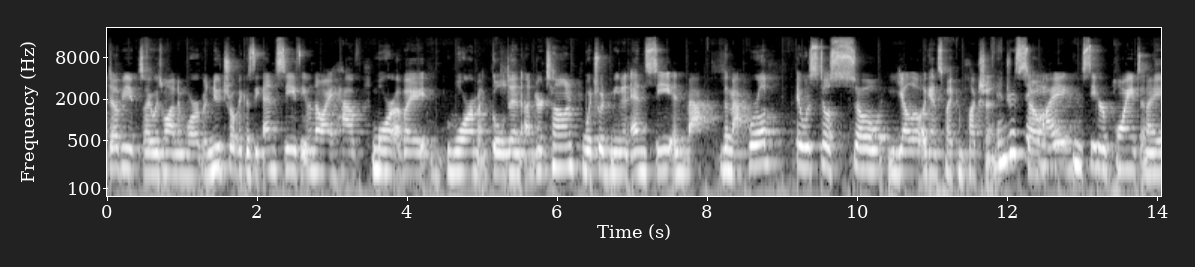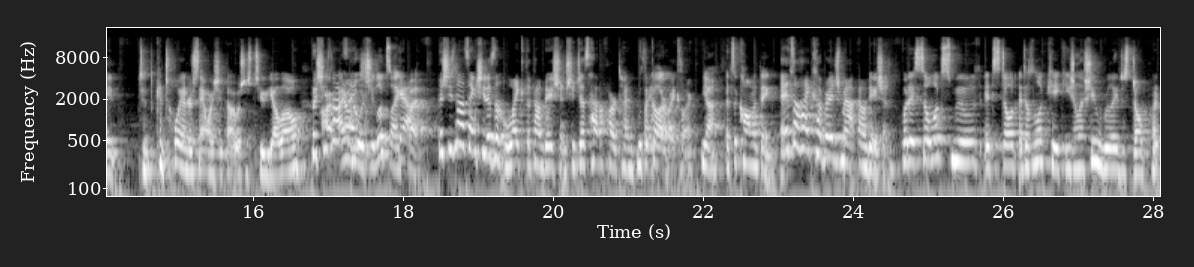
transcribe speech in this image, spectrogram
NW because I always wanted more of a neutral because the NCs, even though I have more of a warm golden undertone, which would mean an NC in Mac the Mac world, it was still so yellow against my complexion. Interesting. So I can see her point and I t- can totally understand why she thought it was just too yellow. But she's I, not I don't know what she looks like, yeah. but but she's not saying she doesn't like the foundation. She just had a hard time with the color, by color. yeah, it's a common thing. It's a high coverage matte foundation. but it still looks smooth. It still it doesn't look cakey unless you really just don't put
